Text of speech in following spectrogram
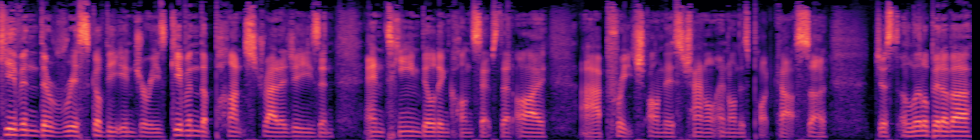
given the risk of the injuries, given the punt strategies and, and team building concepts that I uh, preach on this channel and on this podcast. So, just a little bit of a,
